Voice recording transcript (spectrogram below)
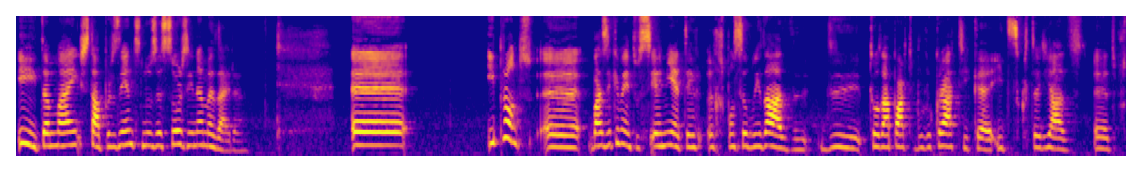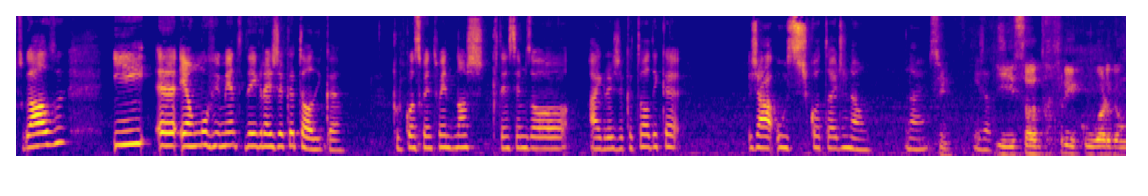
E também está presente nos Açores e na Madeira. Eh, e pronto, eh, basicamente o CNE tem a responsabilidade de toda a parte burocrática e de secretariado eh, de Portugal e eh, é um movimento da Igreja Católica. Porque, consequentemente, nós pertencemos ao, à Igreja Católica, já os escoteiros não, não é? Sim. Exato. E só de referir que o órgão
